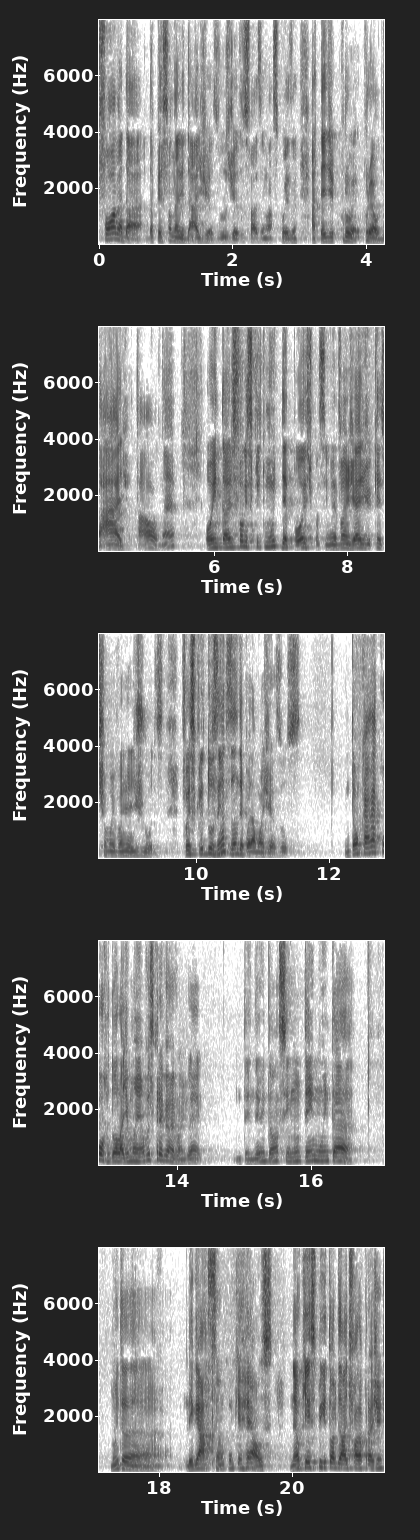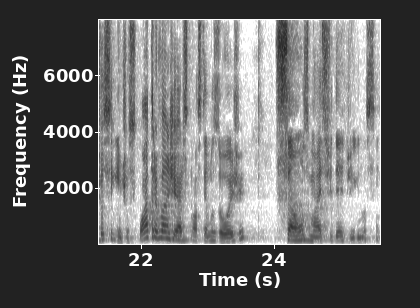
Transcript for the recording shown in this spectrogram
fora da, da personalidade de Jesus, Jesus fazendo umas coisas até de crueldade e tal, né? Ou então eles foram escritos muito depois, tipo assim, o evangelho que eles chamam de evangelho de Judas, foi escrito 200 anos depois da morte de Jesus. Então o cara acordou lá de manhã, vou escrever um evangelho, entendeu? Então assim, não tem muita muita ligação com o que é real. Né? O que a espiritualidade fala para a gente é o seguinte: os quatro evangelhos que nós temos hoje são os mais fidedignos, sim.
